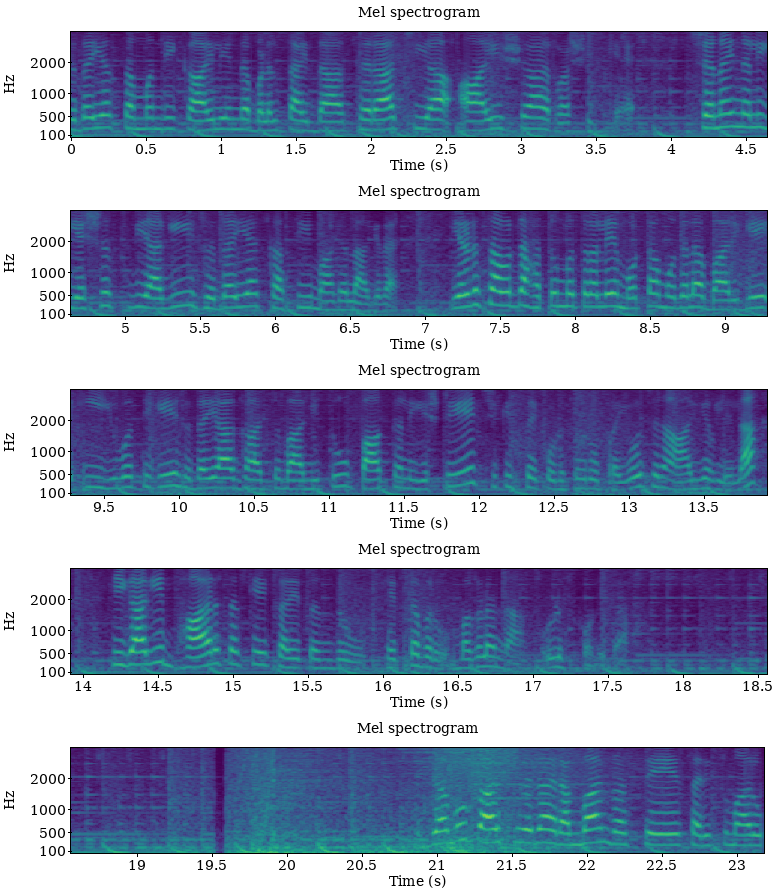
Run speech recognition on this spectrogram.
ಹೃದಯ ಸಂಬಂಧಿ ಕಾಯಿಲೆಯಿಂದ ಬಳಲ್ತಾ ಇದ್ದ ಕರಾಚಿಯ ಆಯಿಷಾ ರಶೀದ್ಗೆ ಚೆನ್ನೈನಲ್ಲಿ ಯಶಸ್ವಿಯಾಗಿ ಹೃದಯ ಕಸಿ ಮಾಡಲಾಗಿದೆ. ಎರಡು ಸಾವಿರದ ಹತ್ತೊಂಬತ್ತರಲ್ಲೇ ಮೊಟ್ಟ ಮೊದಲ ಬಾರಿಗೆ ಈ ಯುವತಿಗೆ ಹೃದಯಾಘಾತವಾಗಿತ್ತು. ಪಾಕ್ನಲ್ಲಿ ಎಷ್ಟೇ ಚಿಕಿತ್ಸೆ ಕೊಡಿಸಿದರೂ ಪ್ರಯೋಜನ ಆಗಿರಲಿಲ್ಲ. ಹೀಗಾಗಿ ಭಾರತಕ್ಕೆ ಕರೆತಂದು ಹೆತ್ತವರು ಮಗಳನ್ನ ಉಳಿಸಿಕೊಂಡಿದ್ದಾರೆ. ಜಮ್ಮು ಕಾಶ್ಮೀರದ ರಂಬಾನ್ ರಸ್ತೆ ಸರಿಸುಮಾರು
